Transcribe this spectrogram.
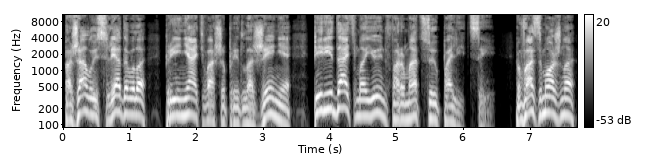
Пожалуй, следовало принять ваше предложение, передать мою информацию полиции. Возможно,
